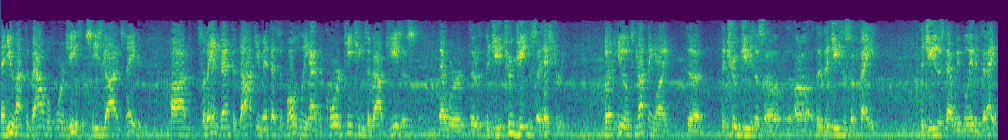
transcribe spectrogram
then you have to bow before Jesus. He's God and Savior. Um, so they invent a document that supposedly had the core teachings about Jesus that were the, the G, true Jesus of history, but he looks nothing like the the true Jesus of uh, the, the Jesus of faith, the Jesus that we believe in today.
